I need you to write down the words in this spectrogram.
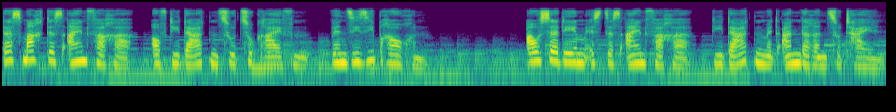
Das macht es einfacher, auf die Daten zuzugreifen, wenn Sie sie brauchen. Außerdem ist es einfacher, die Daten mit anderen zu teilen.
